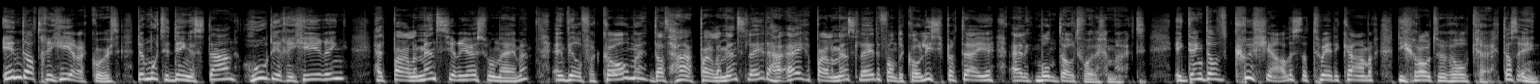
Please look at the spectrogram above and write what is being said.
In dat regeerakkoord, daar moeten dingen staan hoe de regering het parlement serieus wil nemen. En wil voorkomen dat haar parlementsleden, haar eigen parlementsleden van de coalitiepartijen, eigenlijk monddood worden gemaakt. Ik denk dat het cruciaal is dat de Tweede Kamer die grotere rol krijgt. Dat is één.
